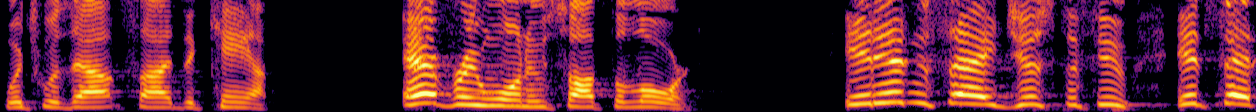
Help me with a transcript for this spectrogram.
which was outside the camp. Everyone who sought the Lord. It didn't say just a few. It said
